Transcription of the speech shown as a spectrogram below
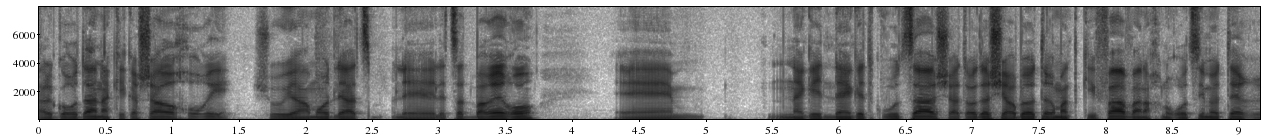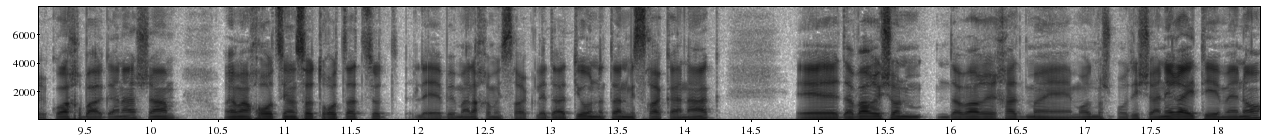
על גורדנה כקשר אחורי, שהוא יעמוד לצד בררו, נגיד נגד קבוצה שאתה יודע שהיא הרבה יותר מתקיפה ואנחנו רוצים יותר כוח בהגנה שם, או אם אנחנו רוצים לעשות רוטציות במהלך המשחק. לדעתי הוא נתן משחק ענק. אה, דבר ראשון, דבר אחד מאוד משמעותי שאני ראיתי ממנו,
